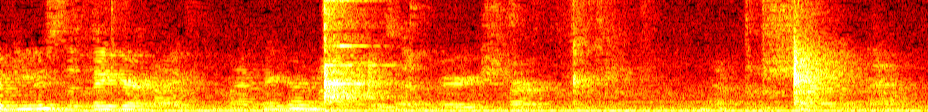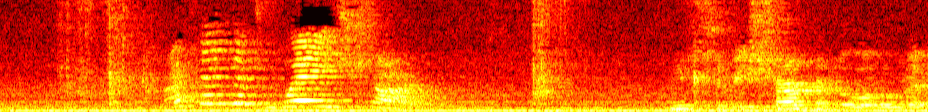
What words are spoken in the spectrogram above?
would use the bigger knife. My bigger knife isn't very sharp. I have to sharpen that. I think it's way sharp. Needs to be sharpened a little bit.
